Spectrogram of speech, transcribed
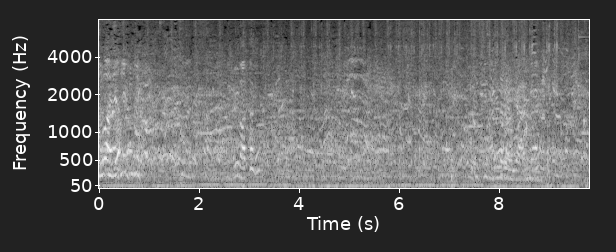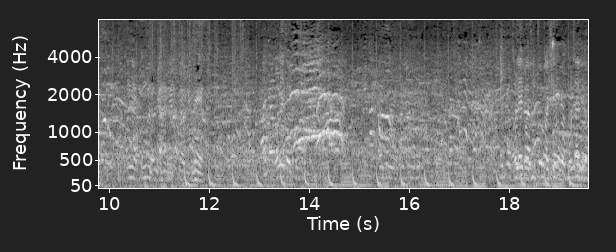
그거 아니야? 여기 맞다고? 아니야, 공원 여기 아니야. 네. 원래 이거 저쪽으로 가시고 원래 이거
